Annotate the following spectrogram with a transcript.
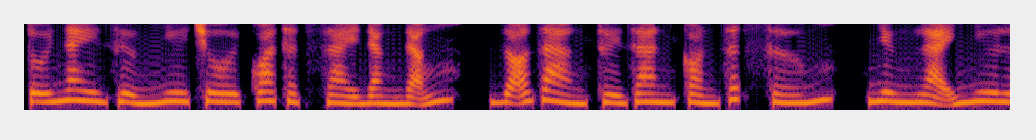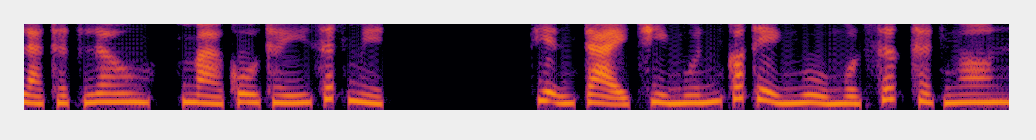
tối nay dường như trôi qua thật dài đằng đẵng, rõ ràng thời gian còn rất sớm, nhưng lại như là thật lâu, mà cô thấy rất mệt. Hiện tại chỉ muốn có thể ngủ một giấc thật ngon.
